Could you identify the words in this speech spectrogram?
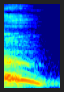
Woo!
